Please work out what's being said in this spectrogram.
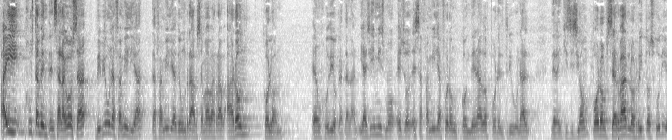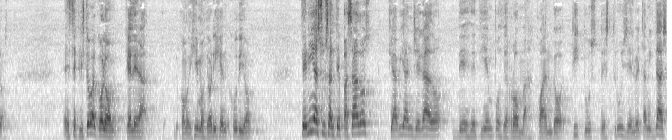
Ahí, justamente en Zaragoza, vivió una familia, la familia de un rab, se llamaba Rab Aarón Colón, era un judío catalán. Y allí mismo ellos, esa familia fueron condenados por el tribunal de la Inquisición por observar los ritos judíos. Este Cristóbal Colón, que él era, como dijimos, de origen judío, tenía sus antepasados que habían llegado desde tiempos de Roma, cuando Titus destruye el Betamigdash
